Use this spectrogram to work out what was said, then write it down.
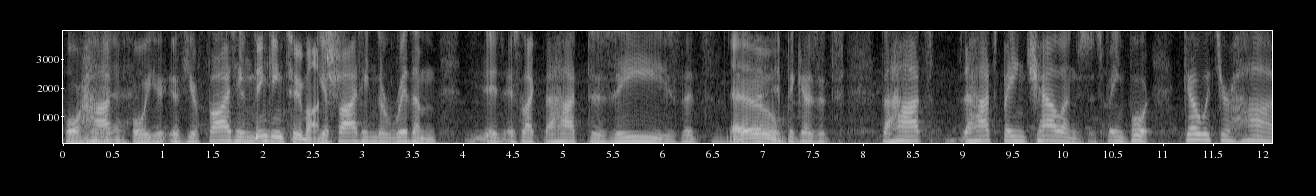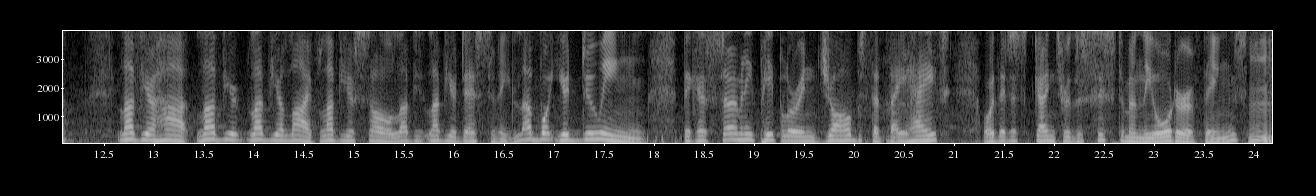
or heart, Yeah. or you, if you're fighting, You're thinking too much. You're fighting the rhythm. It, it's like the heart disease. That's that- Oh. that- because it's the heart's the heart's being challenged. It's being fought. Go with your heart. Love your heart. Love your love your life. Love your soul. Love love your destiny. Love what you're doing. Because so many people are in jobs that they hate, or they're just going through the system and the order of things. Hmm.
